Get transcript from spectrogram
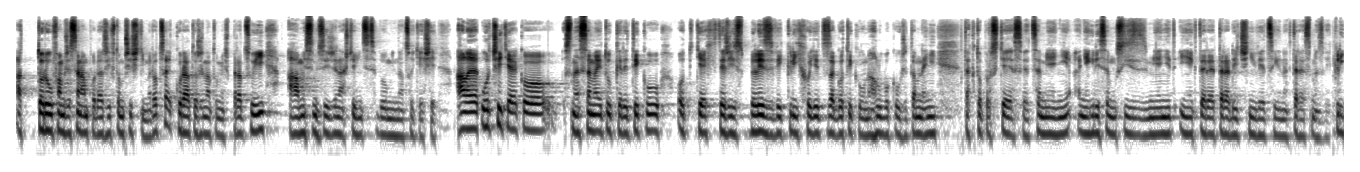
A to doufám, že se nám podaří v tom příštím roce. Kurátoři na tom již pracují a myslím si, že návštěvníci se budou mít na co těšit. Ale určitě jako sneseme i tu kritiku od těch, kteří byli zvyklí chodit za gotikou na hlubokou, že tam není, tak to prostě svět se mění a někdy se musí změnit i některé tradiční věci, na které jsme zvyklí.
